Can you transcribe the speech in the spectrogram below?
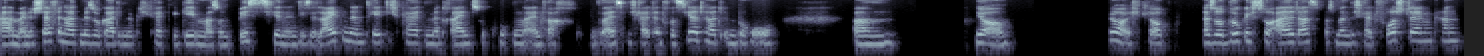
Äh, meine Chefin hat mir sogar die Möglichkeit gegeben, mal so ein bisschen in diese leitenden Tätigkeiten mit reinzugucken, einfach weil es mich halt interessiert hat im Büro. Ähm, ja, ja, ich glaube, also wirklich so all das, was man sich halt vorstellen kann.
